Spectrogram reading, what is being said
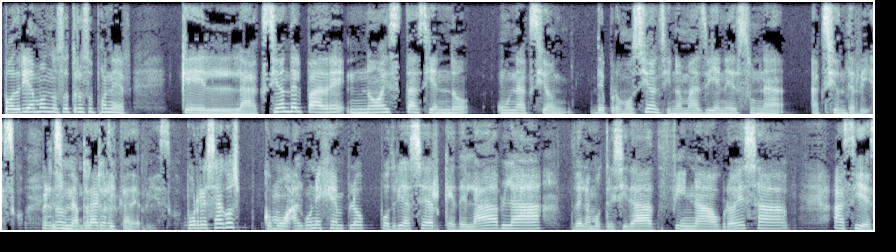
podríamos nosotros suponer que la acción del padre no está siendo una acción de promoción, sino más bien es una acción de riesgo. es una práctica de riesgo. Por rezagos, como algún ejemplo, podría ser que del habla, de la motricidad fina o gruesa. Así es.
